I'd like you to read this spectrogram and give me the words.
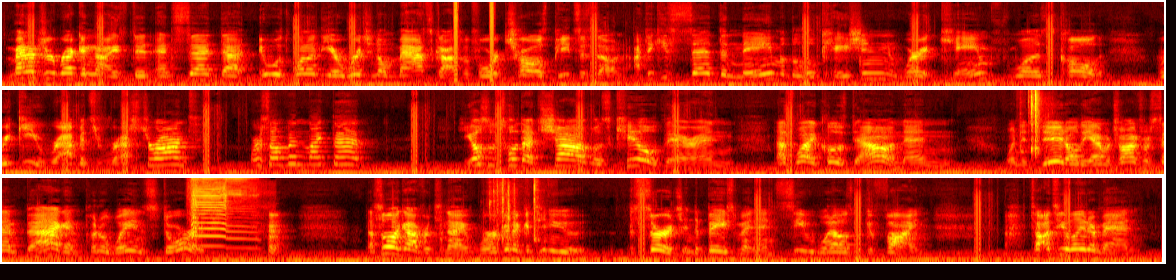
Manager recognized it and said that it was one of the original mascots before Charles Pizza Zone. I think he said the name of the location where it came was called Ricky Rabbit's Restaurant or something like that. He also told that child was killed there, and that's why it closed down. And when it did, all the animatronics were sent back and put away in storage. that's all I got for tonight. We're gonna continue the search in the basement and see what else we can find. Talk to you later, man.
